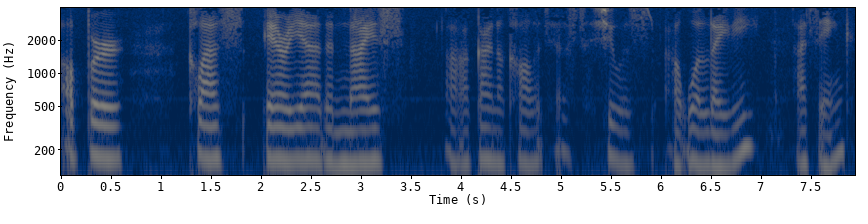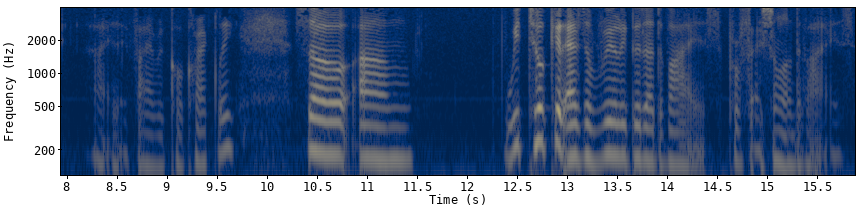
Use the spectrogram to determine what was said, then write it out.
upper class area. The nice uh, gynecologist. She was a old lady, I think, uh, if I recall correctly. So. Um, we took it as a really good advice, professional advice.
